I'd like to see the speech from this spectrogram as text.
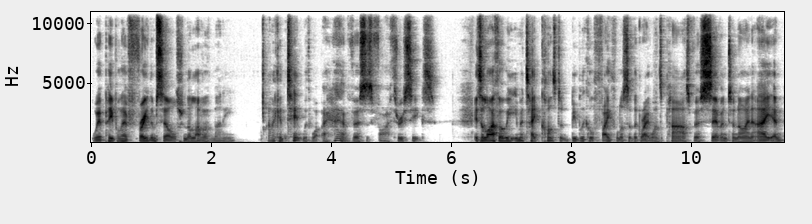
where people have freed themselves from the love of money and are content with what they have, verses 5 through 6. It's a life where we imitate constant biblical faithfulness of the great ones past, verse 7 to 9a, and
